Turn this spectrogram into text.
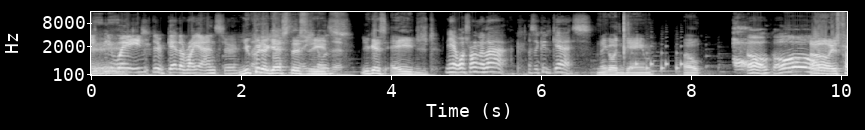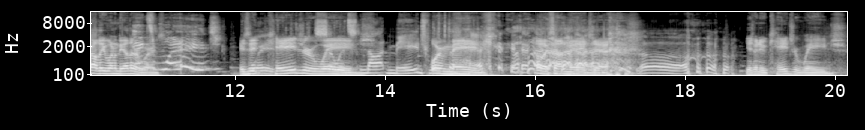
He's been Wait. waiting to get the right answer. You Like, could have guessed this, he knows Zeeds. it. You guys aged. Yeah, what's wrong with that? That's a good guess. I'm gonna go with game. Oh. Oh, oh. Oh, it's probably one of the other It's words. wage. Is it Wait. cage or wage? So wage? it's not mage Or what the mage. Oh, it's not mage, yeah. oh, You guys wanna do cage or wage?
